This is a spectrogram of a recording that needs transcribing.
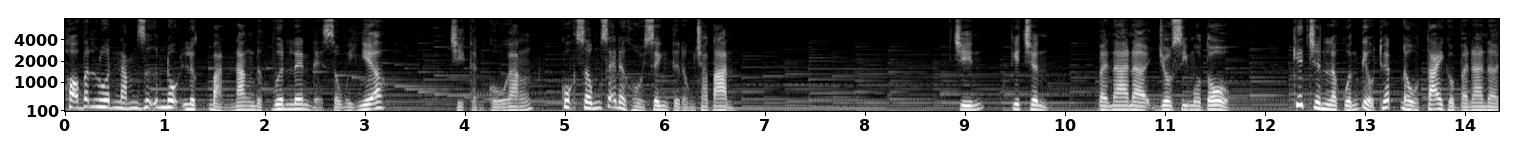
họ vẫn luôn nắm giữ nội lực bản năng được vươn lên để sống ý nghĩa. Chỉ cần cố gắng, cuộc sống sẽ được hồi sinh từ đống cho tàn. 9. Kitchen Banana Yoshimoto Kitchen là cuốn tiểu thuyết đầu tay của Banana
